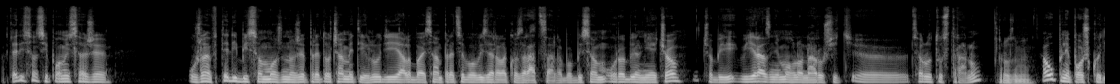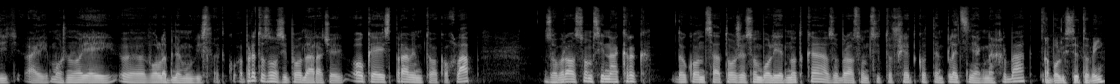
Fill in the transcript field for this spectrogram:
A vtedy som si pomyslel, že už len vtedy by som možno, že pred očami tých ľudí alebo aj sám pred sebou vyzeral ako zradca, lebo by som urobil niečo, čo by výrazne mohlo narušiť e, celú tú stranu. Rozumiem. A úplne poškodiť aj možno jej e, volebnému výsledku. A preto som si povedal radšej, OK, spravím to ako chlap, Zobral som si na krk dokonca to, že som bol jednotka a zobral som si to všetko, ten plecniak na chrbát. A boli ste to vy?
